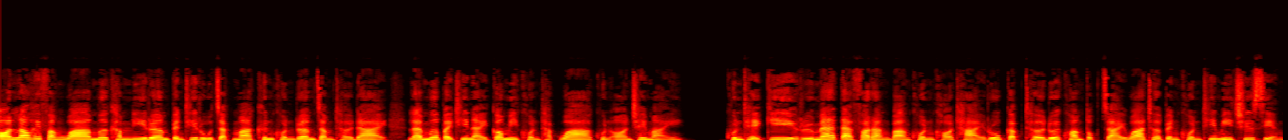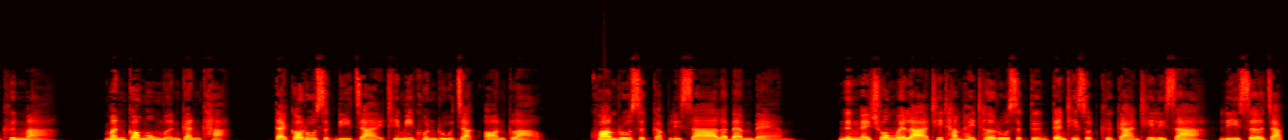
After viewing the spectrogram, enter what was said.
ออนเล่าให้ฟังว่าเมื่อคำนี้เริ่มเป็นที่รู้จักมากขึ้นคนเริ่มจำเธอได้ และเมื่อไปที่ไหนก็มีคนทักว่าคุณออนใช่ไหม คุณเทกี้หรือแม้แต่ฝรั่งบางคนขอถ่ายรูปกับเธอด้วยความตกใจว่าเธอเป็นคนที่มีชื่อเสียงขึ้นมา มันก็งงเหมือนกันค่ะ แต่ก็รู้สึกดีใจที่มีคนรู้จักออนกล่าว ความรู้สึกกับลิซ่าและแบมแบม หนึ่งในช่วงเวลาที่ทำให้เธอรู้สึกตื่นเต้นที่สุดคือการที่ลิซ่าลีเซอร์จาก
